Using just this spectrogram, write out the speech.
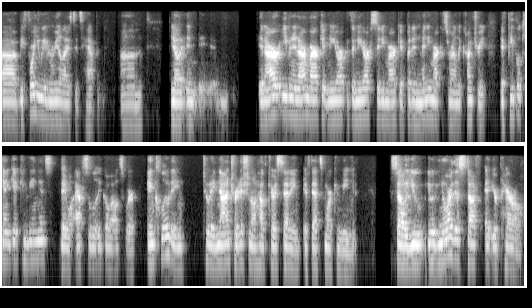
uh, before you even realized it's happened. Um, you know, in in our even in our market, New York, the New York City market, but in many markets around the country, if people can't get convenience, they will absolutely go elsewhere, including to a non-traditional healthcare setting if that's more convenient. So you you ignore this stuff at your peril.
